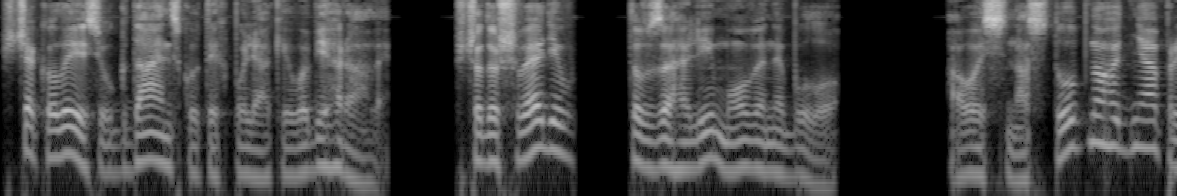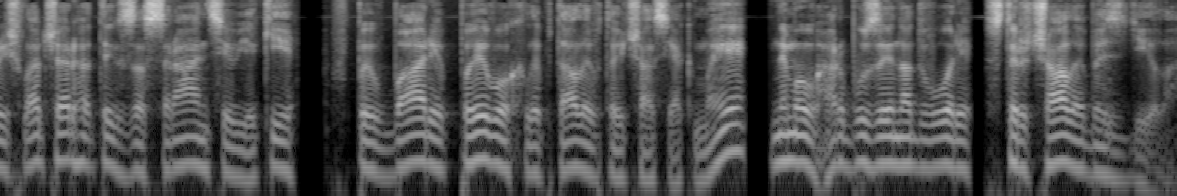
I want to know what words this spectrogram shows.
Ще колись у Гданську тих поляків обіграли. Щодо шведів, то взагалі мови не було. А ось наступного дня прийшла черга тих засранців, які в пивбарі пиво хлептали в той час, як ми, немов гарбузи на дворі, стирчали без діла.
